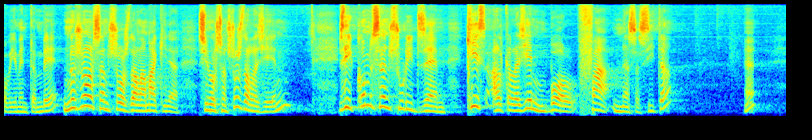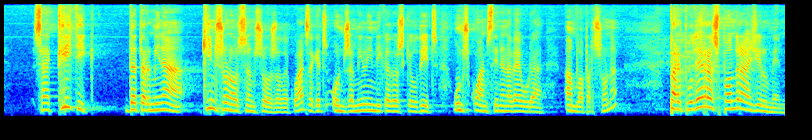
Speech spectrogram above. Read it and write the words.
òbviament també, no són els sensors de la màquina, sinó els sensors de la gent. És dir, com sensoritzem què és el que la gent vol, fa, necessita? Eh? Serà crític determinar quins són els sensors adequats, d'aquests 11.000 indicadors que heu dit, uns quants tenen a veure amb la persona, per poder respondre àgilment.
